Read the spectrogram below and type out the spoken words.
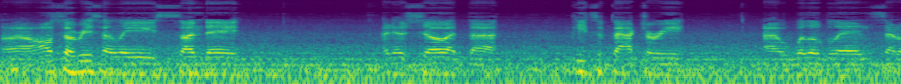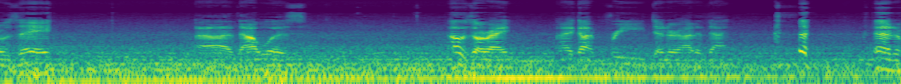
Uh, also, recently, Sunday, I did a show at the Pizza Factory at Willow Glen, San Jose. Uh, that was that was all right. I got free dinner out of that. I had a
